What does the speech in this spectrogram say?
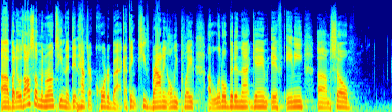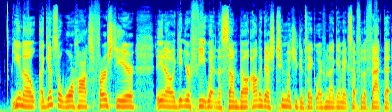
uh, but it was also a Monroe team that didn't have their quarterback. I think Keith Browning only played a little bit in that game, if any. Um, so you know, against the Warhawks first year, you know, getting your feet wet in the Sun Belt, I don't think there's too much you can take away from that game except for the fact that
